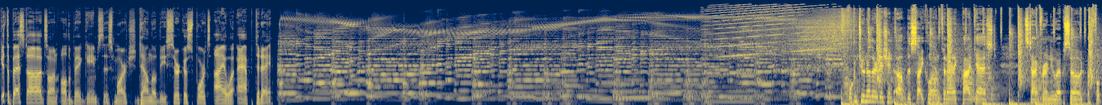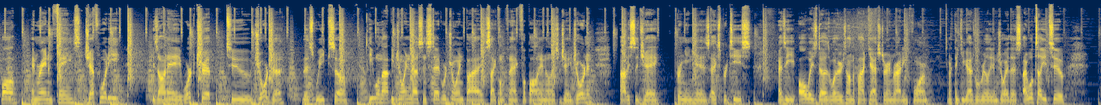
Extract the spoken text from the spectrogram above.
Get the best odds on all the big games this March. Download the Circa Sports Iowa app today. Welcome to another edition of the Cyclone Fanatic Podcast. It's time for a new episode of football and random things. Jeff Woody is on a work trip to Georgia this week, so he will not be joining us. Instead, we're joined by Cyclone Fanatic football analyst Jay Jordan. Obviously, Jay bringing his expertise as he always does, whether he's on the podcast or in writing form. I think you guys will really enjoy this. I will tell you too,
